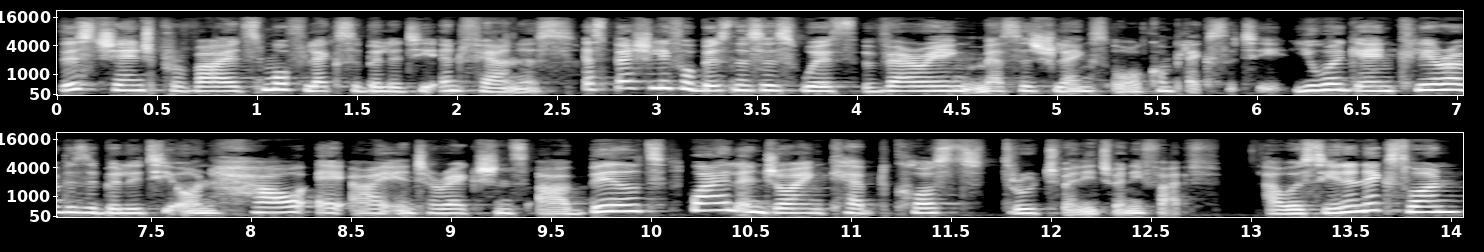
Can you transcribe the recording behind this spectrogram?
This change provides more flexibility and fairness, especially for businesses with varying message lengths or complexity. You will gain clearer visibility on how AI interactions are built while enjoying capped costs through 2025. I will see you in the next one.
